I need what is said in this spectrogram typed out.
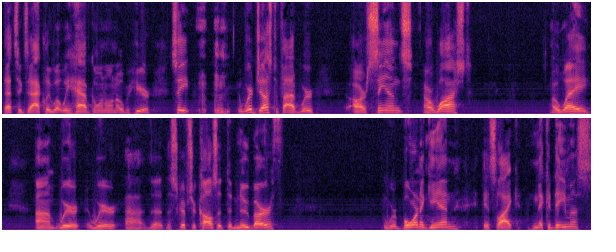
That's exactly what we have going on over here. See, we're justified. We're, our sins are washed away. Um, we're, we're, uh, the, the scripture calls it the new birth. We're born again. It's like Nicodemus,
